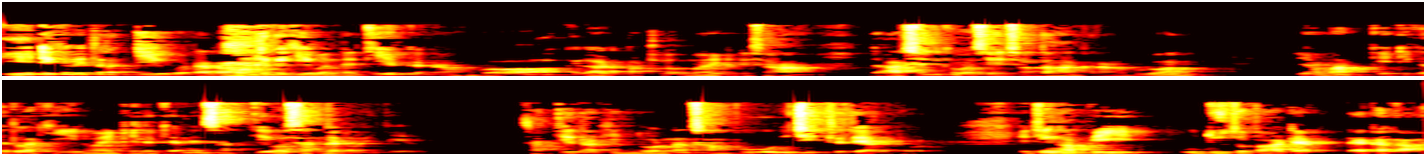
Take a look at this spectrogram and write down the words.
ඒ ටික විතරක් කියුවට රොන් ටික කියවන්නේ නැති එකන ගොඩක් වෙලාට පටලවනවා ඒක නිසා දාර්ශනික වශයෙන් සඳහන් කරන්න පුළුවන් යමක් කෙටි කරලා කියනවා කියලා කියන්නේ සත්‍ය වසංගනවයි කියන. සත්‍ය දකින්න ඕන නම් සම්පූර්ණ චිත්‍රයට යන්න ඕන. ඉතින් අපි උද්දෘත පාඩයක් දැකලා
